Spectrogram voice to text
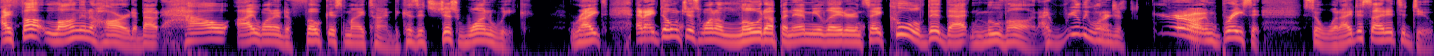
I thought long and hard about how I wanted to focus my time because it's just one week, right? And I don't just want to load up an emulator and say, "Cool, did that," and move on. I really want to just embrace it. So what I decided to do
